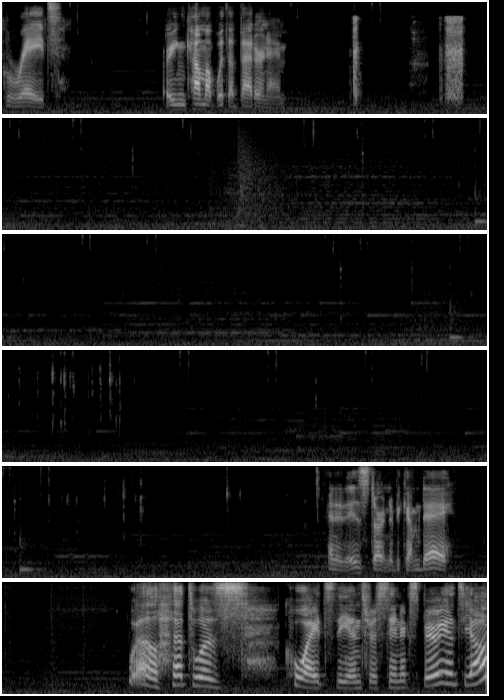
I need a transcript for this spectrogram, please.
Great. Or you can come up with a better name. And it is starting to become day. Well, that was quite the interesting experience, y'all.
